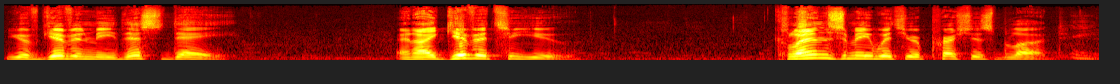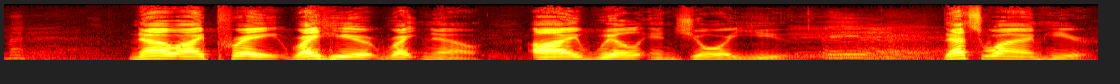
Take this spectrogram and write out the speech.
you have given me this day, and I give it to you. Cleanse me with your precious blood. Amen. Now I pray, right here, right now, I will enjoy you. Amen. That's why I'm here.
